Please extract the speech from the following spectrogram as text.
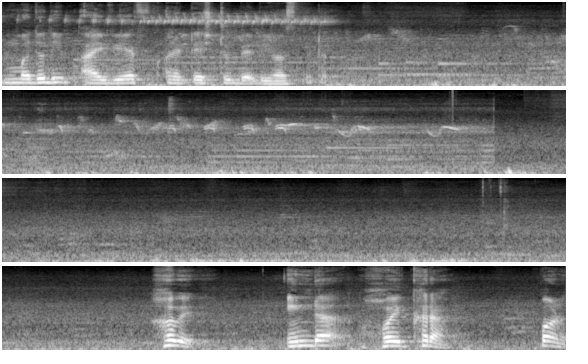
મધુદીપ આઈવીએફ અને ટેસ્ટ ટ્યુબ બેબી હોસ્પિટલ. હવે ઈંડા હોય ખરા, પણ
